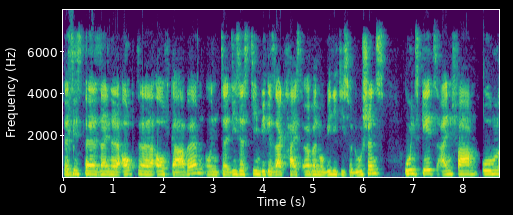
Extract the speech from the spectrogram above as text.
Das ist äh, seine Hauptaufgabe. und äh, dieses Team, wie gesagt, heißt Urban Mobility Solutions. Uns geht es einfach um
